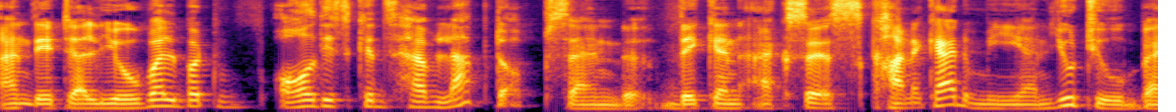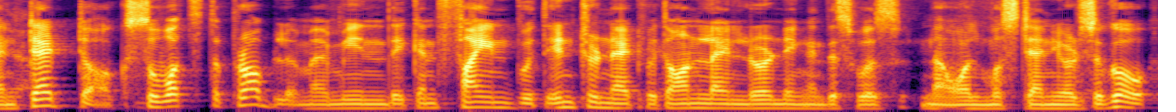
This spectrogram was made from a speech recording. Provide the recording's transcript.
And they tell you, well, but all these kids have laptops and they can access Khan Academy and YouTube and yeah. TED Talks. So what's the problem? I mean, they can find with internet, with online learning, and this was now almost 10 years ago.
